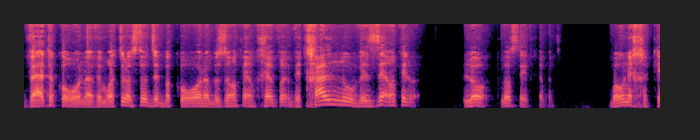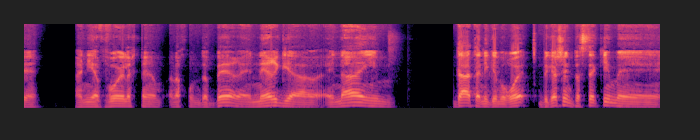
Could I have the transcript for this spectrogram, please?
והיה את הקורונה, והם רצו לעשות את זה בקורונה, בזה אמרתי להם, חבר'ה, והתחלנו, וזה, אמרתי להם, לא, לא עושה איתכם את זה. בואו נחכה, אני אבוא אליכם, אנחנו נדבר, אנרגיה, עיניים, דעת, אני גם רואה, בגלל שאני מתעסק עם, אה,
